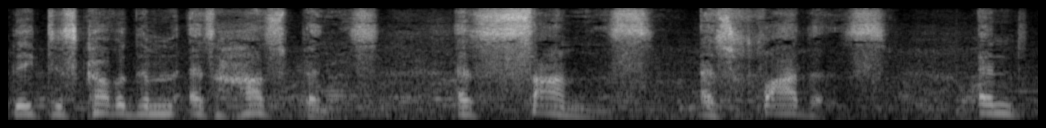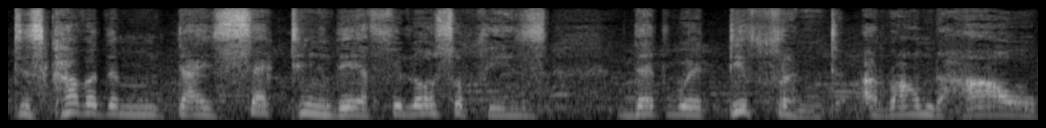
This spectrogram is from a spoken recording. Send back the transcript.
They discover them as husbands, as sons, as fathers, and discover them dissecting their philosophies that were different around how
